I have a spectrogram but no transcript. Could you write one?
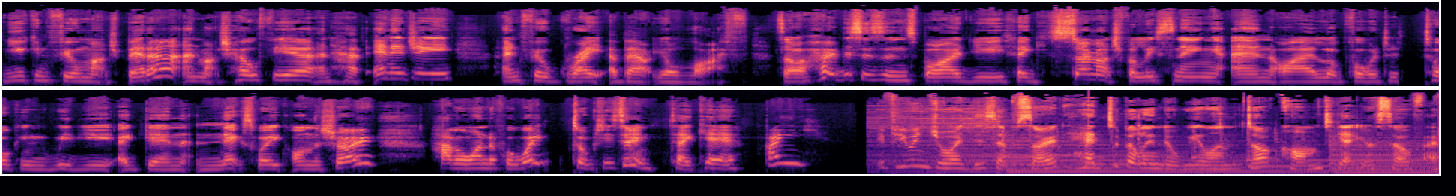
you can feel much better and much healthier and have energy and feel great about your life. So I hope this has inspired you. Thank you so much for listening, and I look forward to talking with you again next week on the show. Have a wonderful week. Talk to you soon. Take care. Bye. If you enjoyed this episode, head to belindawhelan.com to get yourself a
